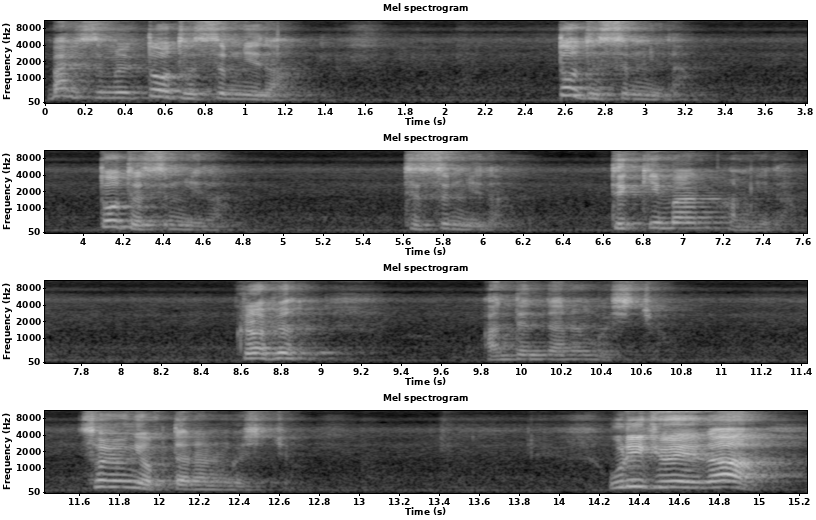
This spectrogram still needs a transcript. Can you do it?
말씀을 또 듣습니다. 또 듣습니다. 또 듣습니다. 듣습니다. 듣기만 합니다. 그러면 안 된다는 것이죠. 소용이 없다라는 것이죠. 우리 교회가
